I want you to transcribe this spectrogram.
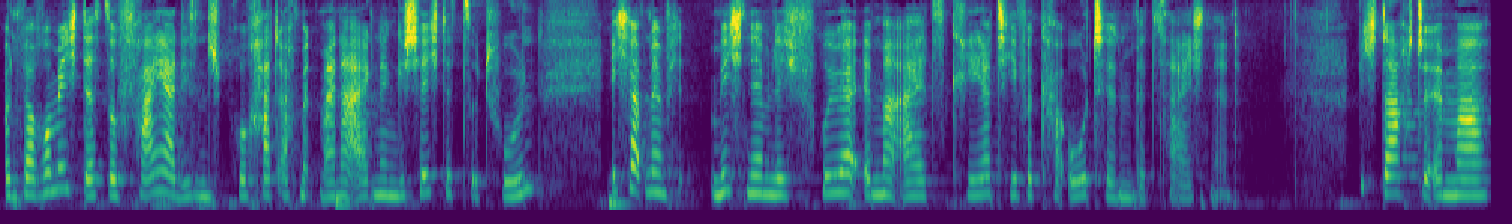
Und warum ich das so feier, diesen Spruch, hat auch mit meiner eigenen Geschichte zu tun. Ich habe mich nämlich früher immer als kreative Chaotin bezeichnet. Ich dachte immer,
